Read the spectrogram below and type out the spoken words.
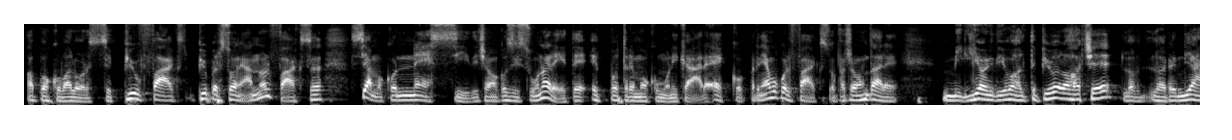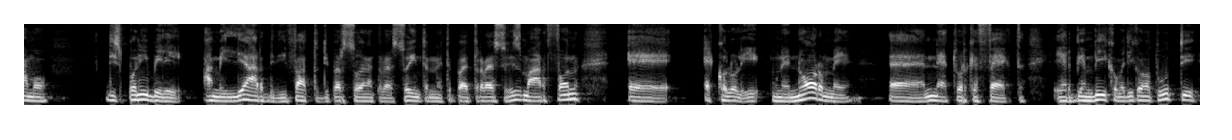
ha poco valore. Se più, fax, più persone hanno il fax, siamo connessi, diciamo così, su una rete e potremo comunicare. Ecco, prendiamo quel fax, lo facciamo andare milioni di volte più veloce, lo, lo rendiamo disponibili a miliardi di fatto di persone attraverso internet e poi attraverso gli smartphone, e eccolo lì un enorme eh, network effect. Airbnb, come dicono tutti,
